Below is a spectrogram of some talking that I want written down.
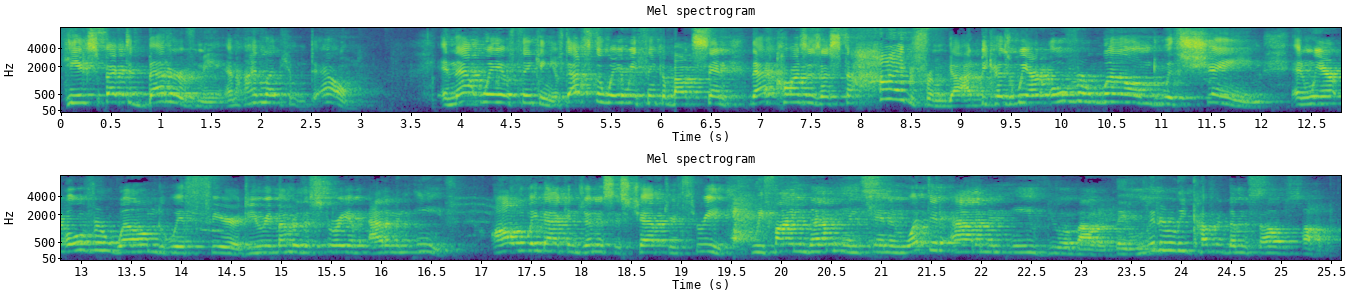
He expected better of me and I let him down. And that way of thinking, if that's the way we think about sin, that causes us to hide from God because we are overwhelmed with shame and we are overwhelmed with fear. Do you remember the story of Adam and Eve? All the way back in Genesis chapter 3, we find them in sin. And what did Adam and Eve do about it? They literally covered themselves up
